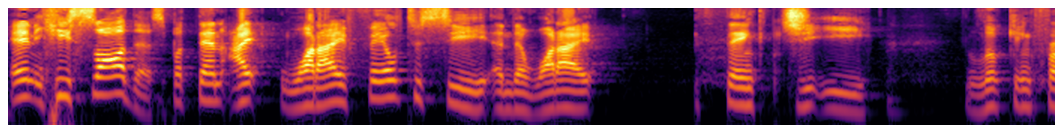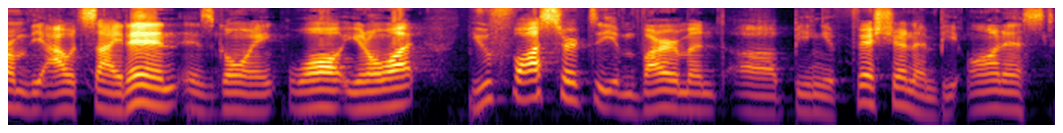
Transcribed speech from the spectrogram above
and he saw this, but then I what I failed to see, and then what I think GE looking from the outside in is going, well, you know what? You fostered the environment of being efficient and be honest,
